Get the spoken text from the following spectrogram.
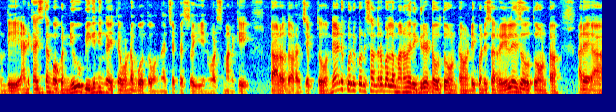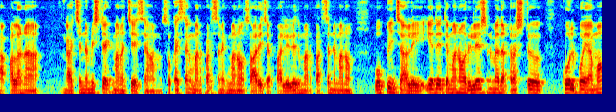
ఉంది. అండ్ ఖచ్చితంగా ఒక న్యూ బిగినింగ్ అయితే ఉండబోతూ ఉంది అని చెప్పేసి సో ఈ యూనివర్స్ మనకి టారో ద్వారా చెప్తూ ఉంది. అండ్ కొన్ని కొన్ని సందర్భాల్లో మనమే రిగ్రెట్ అవుతూ ఉంటామండి కొన్నిసార్లు రియలైజ్ అవుతూ ఉంటాం. అరే పలానా చిన్న మిస్టేక్ మనం చేసాం సో ఖచ్చితంగా మన పర్సన్కి మనం సారీ చెప్పాలి. లేదు మన పర్సన్ని మనం ఒప్పించాలి. ఏదైతే మనం రిలేషన్ మీద ట్రస్ట్ కోల్పోయామో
